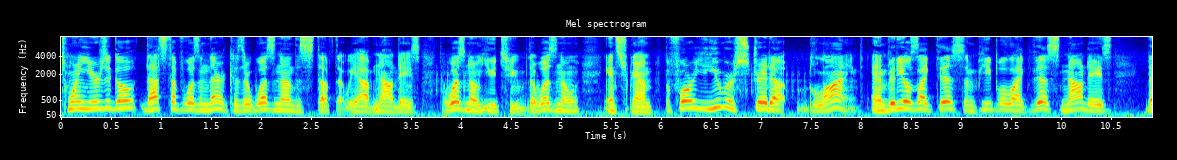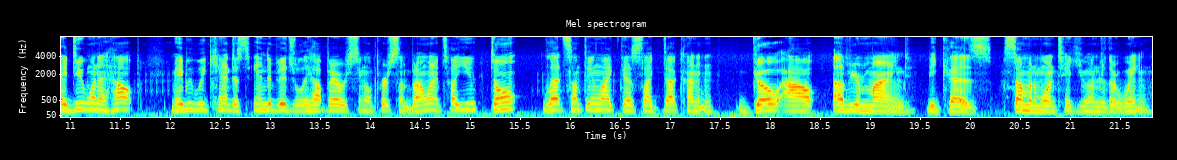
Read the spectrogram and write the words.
20 years ago, that stuff wasn't there because there was none of the stuff that we have nowadays. There was no YouTube, there was no Instagram. Before, you were straight up blind. And videos like this and people like this nowadays, they do want to help. Maybe we can't just individually help every single person, but I want to tell you don't let something like this, like duck hunting, go out of your mind because someone won't take you under their wing.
